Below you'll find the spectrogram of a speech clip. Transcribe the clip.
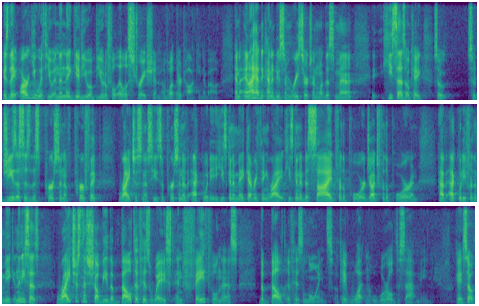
is they argue with you and then they give you a beautiful illustration of what they're talking about. And, and I had to kind of do some research on what this meant. He says, okay, so, so Jesus is this person of perfect righteousness. He's a person of equity. He's going to make everything right. He's going to decide for the poor, judge for the poor, and have equity for the meek. And then he says, Righteousness shall be the belt of his waist, and faithfulness the belt of his loins. Okay, what in the world does that mean? Okay, so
